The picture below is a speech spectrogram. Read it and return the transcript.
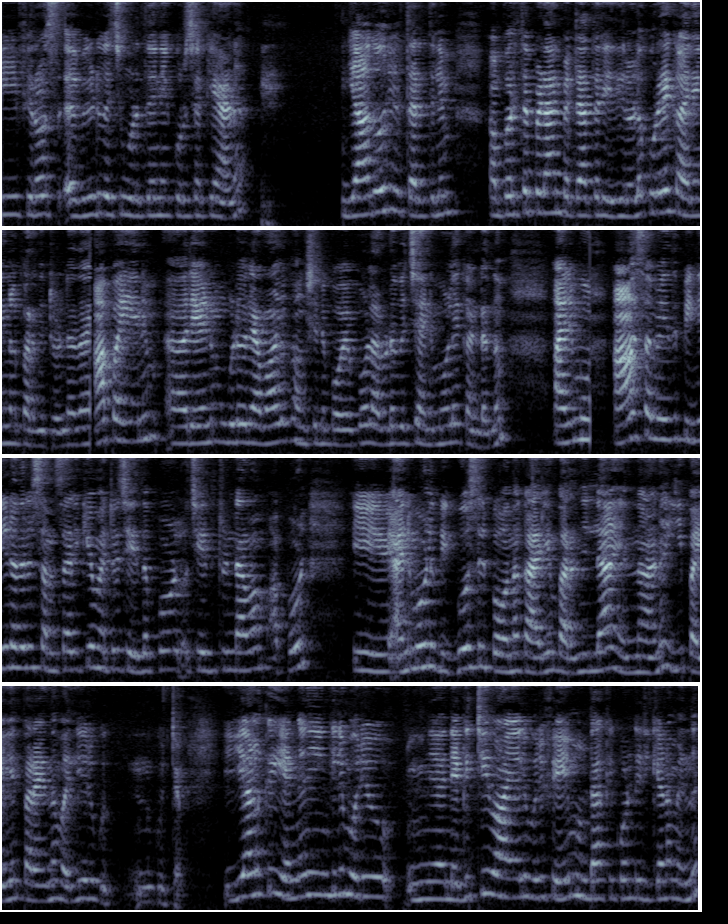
ഈ ഫിറോസ് വീട് വെച്ച് കൊടുത്തതിനെ കുറിച്ചൊക്കെയാണ് യാതൊരു തരത്തിലും പൊരുത്തപ്പെടാൻ പറ്റാത്ത രീതിയിലുള്ള കുറെ കാര്യങ്ങൾ പറഞ്ഞിട്ടുണ്ട്. അതായത് ആ പയ്യനും രേണും രേണുവും കൂടെ ഒരു അവാർഡ് ഫംഗ്ഷന് പോയപ്പോൾ അവിടെ വെച്ച് അനുമോളെ കണ്ടെന്നും അനുമോ ആ സമയത്ത് പിന്നീട് അവർ സംസാരിക്കുകയോ മറ്റോ ചെയ്തപ്പോൾ ചെയ്തിട്ടുണ്ടാവാം. അപ്പോൾ ഈ അനുമോൾ ബിഗ് ബോസിൽ പോകുന്ന കാര്യം പറഞ്ഞില്ല എന്നാണ് ഈ പയ്യൻ പറയുന്ന വലിയൊരു കുറ്റം. ഇയാൾക്ക് എങ്ങനെയെങ്കിലും ഒരു നെഗറ്റീവ് ആയാലും ഒരു ഫെയിം ഉണ്ടാക്കിക്കൊണ്ടിരിക്കണമെന്ന്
